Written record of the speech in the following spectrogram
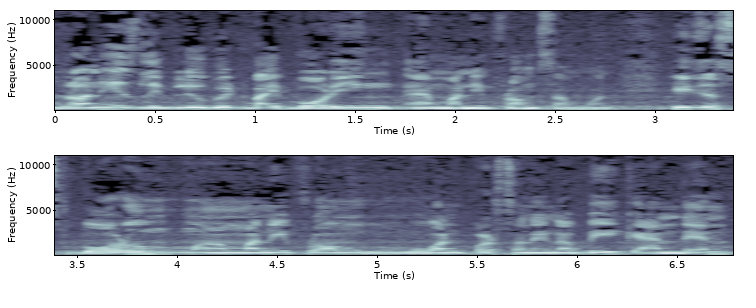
run his livelihood by borrowing uh, money from someone. He just borrow money from one person in a week and then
